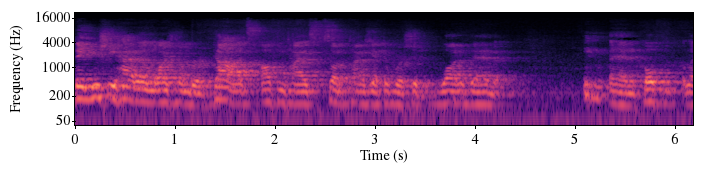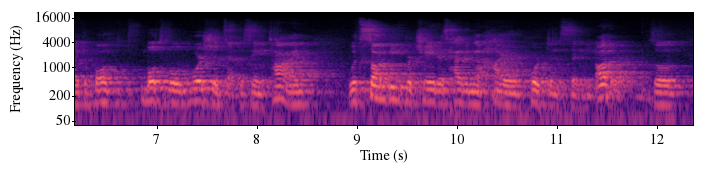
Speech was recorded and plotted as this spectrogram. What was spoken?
they usually had a large number of gods. Oftentimes, sometimes you have to worship one of them, and both like both, multiple worships at the same time with some being portrayed as having a higher importance than the other. So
